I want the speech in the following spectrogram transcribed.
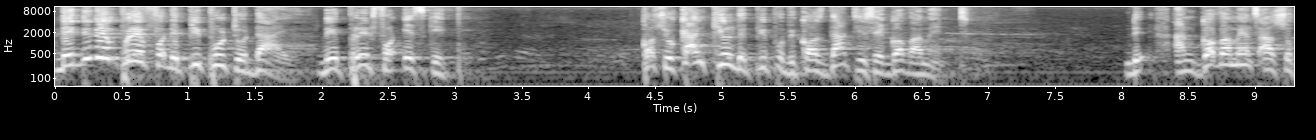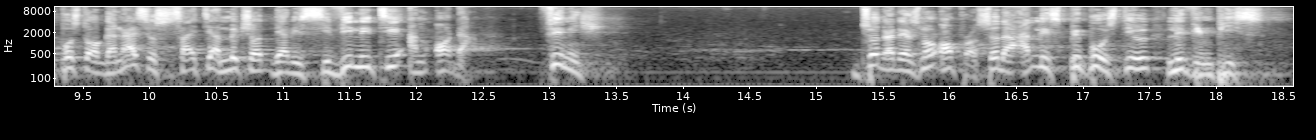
They didn't pray for the people to die, they prayed for escape. Because you can't kill the people because that is a government. The, and governments are supposed to organize a society and make sure there is civility and order. Finish. So that there's no uproar, so that at least people still live in peace.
